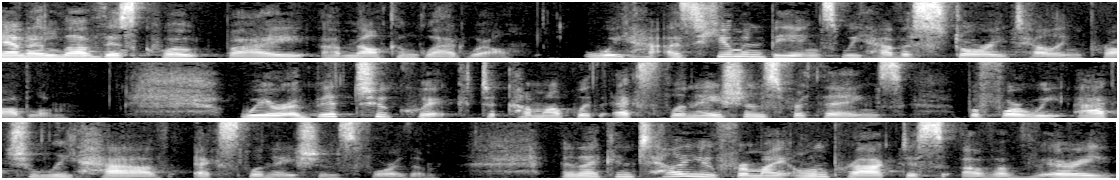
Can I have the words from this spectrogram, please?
And I love this quote by uh, Malcolm Gladwell. We ha- as human beings, we have a storytelling problem. We are a bit too quick to come up with explanations for things before we actually have explanations for them. And I can tell you from my own practice of a very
